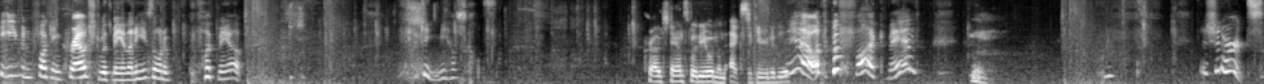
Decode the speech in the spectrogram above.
He even fucking crouched with me, and then he's the one who fucked me up. Fucking Meowscles. Crouch danced with you and then executed you. Yeah, what the fuck, man? this shit hurts.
